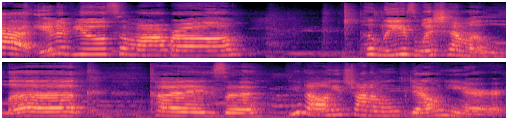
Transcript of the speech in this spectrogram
got interviewed tomorrow. Please wish him luck, cause uh, you know he's trying to move down here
